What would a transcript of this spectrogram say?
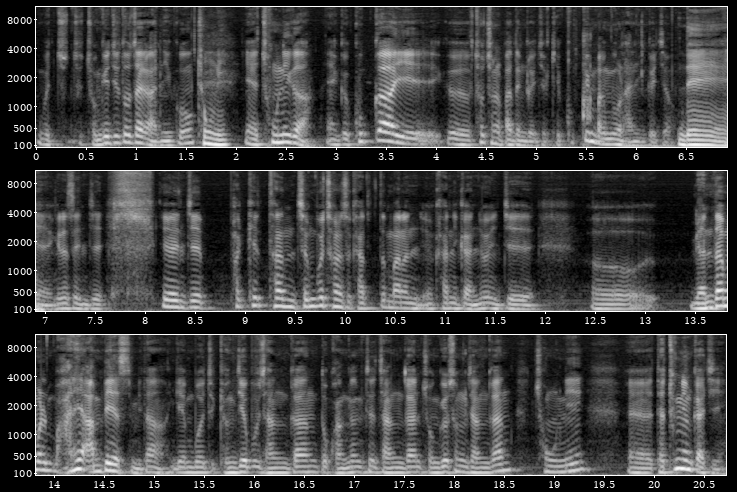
뭐 종교 지도자가 아니고 총리? 예, 총리가 예, 그 국가의 그 초청을 받은 거죠. 국빈 방문을 하는 거죠. 네. 예, 그래서 이제 예, 이제 파키스탄 정부 차원에서 갔더만은 가니까요. 이제 어 면담을 많이 안배했습니다. 이게 뭐 경제부 장관, 또 관광청 장관, 종교성 장관, 총리, 에, 대통령까지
